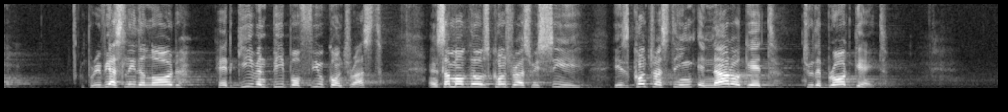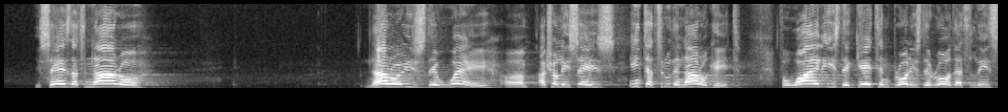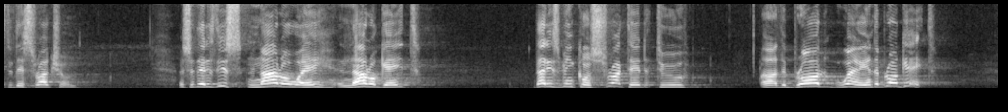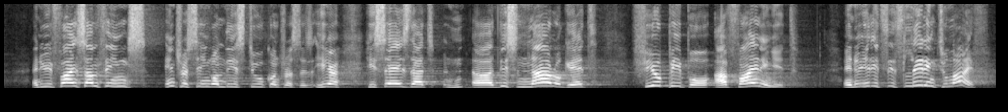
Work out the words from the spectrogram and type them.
previously the Lord had given people few contrasts, and some of those contrasts we see, He's contrasting a narrow gate to the broad gate. He says that narrow narrow is the way uh, actually he says enter through the narrow gate for wide is the gate and broad is the road that leads to destruction. So there is this narrow way, narrow gate, that is being constructed to uh, the broad way and the broad gate. And you find some things interesting on these two contrasts. Here, he says that uh, this narrow gate, few people are finding it. And it's, it's leading to life.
